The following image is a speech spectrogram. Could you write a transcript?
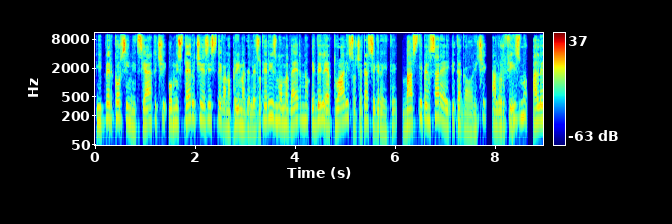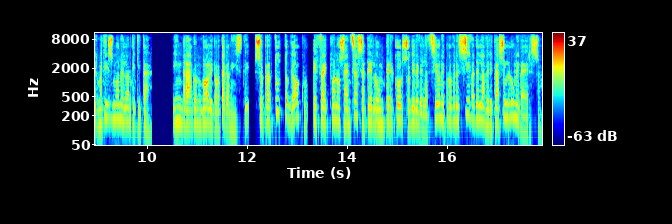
I percorsi iniziatici o misterici esistevano prima dell'esoterismo moderno e delle attuali società segrete, basti pensare ai pitagorici, all'orfismo, all'ermetismo nell'antichità. In Dragon Ball i protagonisti, soprattutto Goku, effettuano senza saperlo un percorso di rivelazione progressiva della verità sull'universo.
